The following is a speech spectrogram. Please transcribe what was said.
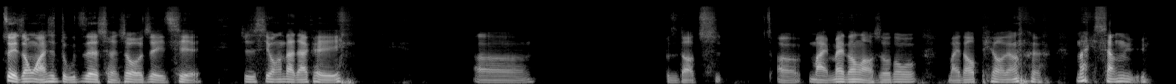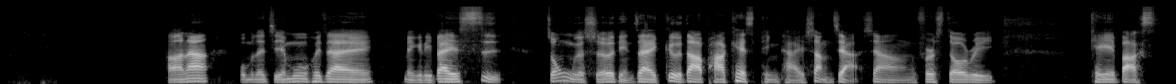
最终我还是独自的承受了这一切，就是希望大家可以呃不知道吃呃买麦当劳的时候都买到漂亮的 麦香鱼。好，那我们的节目会在每个礼拜四中午的十二点在各大 podcast 平台上架，像 First Story。KKBOX，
